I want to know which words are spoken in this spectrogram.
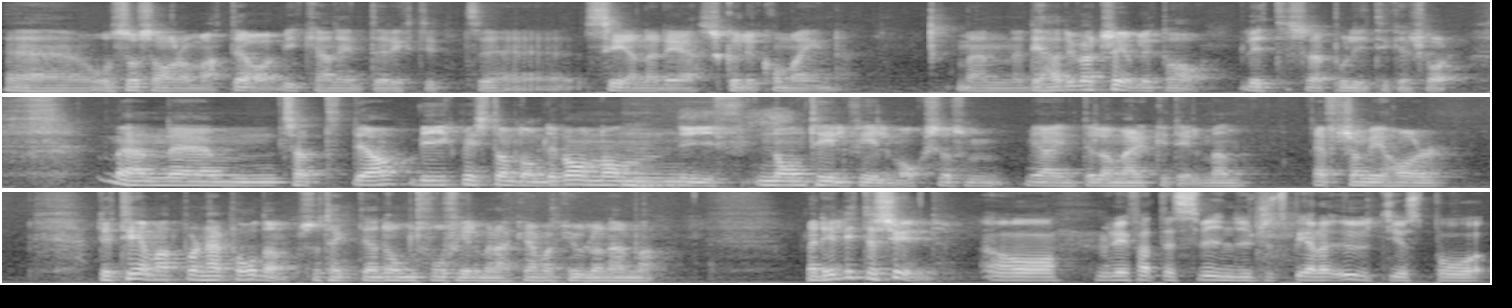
Eh, och så sa de att ja, vi kan inte riktigt eh, se när det skulle komma in. Men det hade ju varit trevligt att ha lite sådär politikersvar. Men ehm, så att ja, vi gick miste om dem. Det var någon, ny, någon till film också som jag inte la märke till. Men eftersom vi har det temat på den här podden så tänkte jag de två filmerna kan vara kul att nämna. Men det är lite synd. Ja, men det är för att det är svindyrt att spela ut just på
